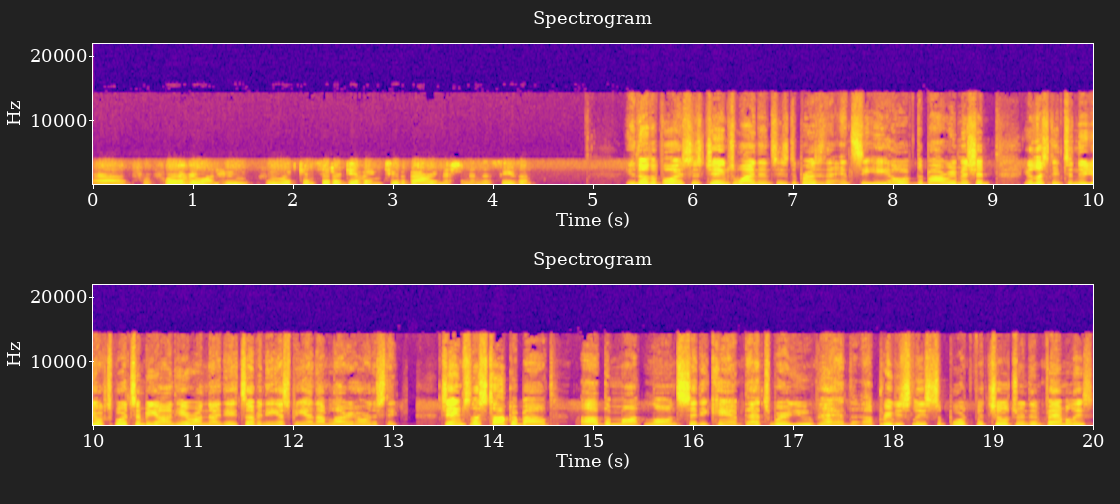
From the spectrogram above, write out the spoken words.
uh, for, for everyone who, who would consider giving to the Bowery Mission in this season. You know the voice is James Winans. He's the president and CEO of the Bowery Mission. You're listening to New York Sports and Beyond here on 98.7 ESPN. I'm Larry Hardesty. James, let's talk about uh, the Mont Lawn City Camp. That's where you've had uh, previously support for children and families.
